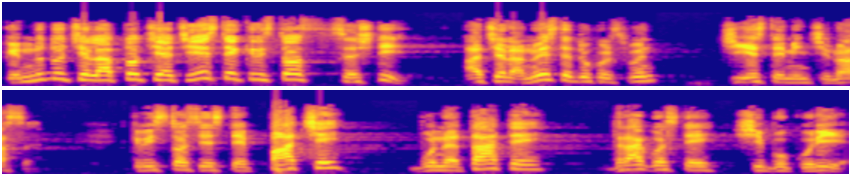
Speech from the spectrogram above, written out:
când nu duce la tot ceea ce este Hristos, să știi, acela nu este Duhul Sfânt, ci este mincinoasă. Hristos este pace, bunătate, dragoste și bucurie.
